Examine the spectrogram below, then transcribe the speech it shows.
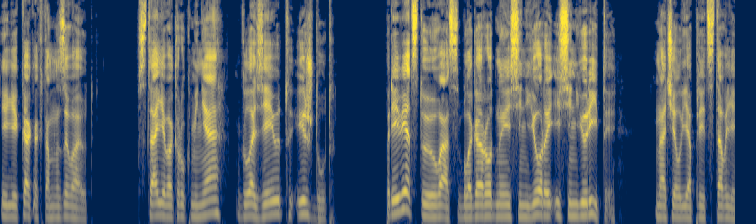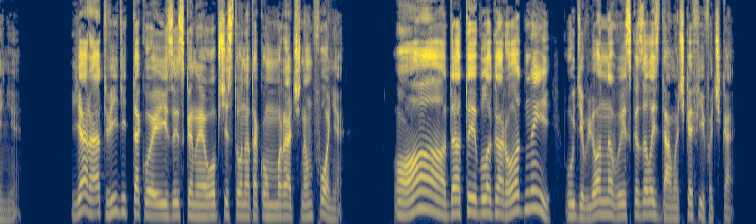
или как их там называют. Встали вокруг меня, глазеют и ждут. «Приветствую вас, благородные сеньоры и сеньориты!» Начал я представление. «Я рад видеть такое изысканное общество на таком мрачном фоне». «О, да ты благородный!» — удивленно высказалась дамочка-фифочка.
